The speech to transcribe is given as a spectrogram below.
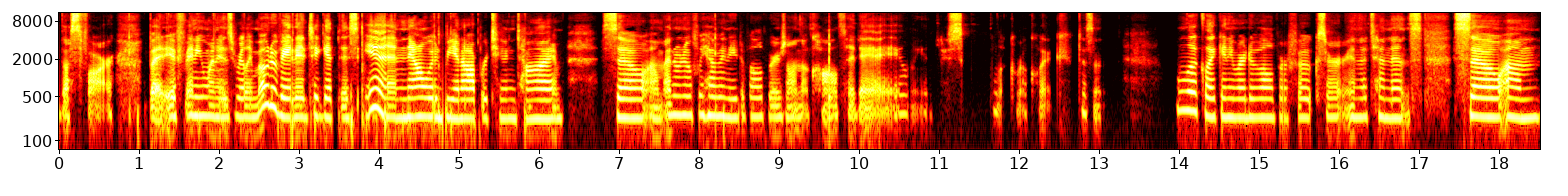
thus far. But if anyone is really motivated to get this in, now would be an opportune time. So um, I don't know if we have any developers on the call today. Let me look real quick. Doesn't look like any of our developer folks are in attendance. So um,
